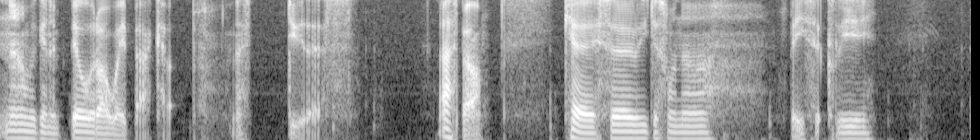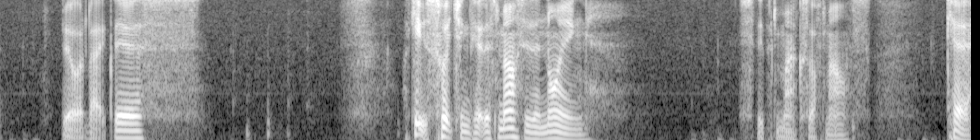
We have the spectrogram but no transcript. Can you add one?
Now we're going to build our way back up. Let's do this. That's better. Okay, so we just want to basically build like this keep switching to it. This mouse is annoying. Stupid Microsoft mouse. Okay.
